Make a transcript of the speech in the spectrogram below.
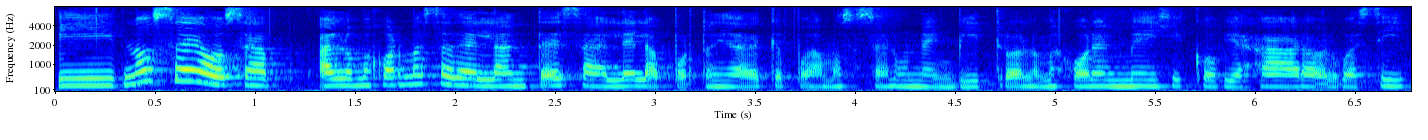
Y no sé, o sea, a lo mejor más adelante sale la oportunidad de que podamos hacer una in vitro, a lo mejor en México viajar o algo así.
